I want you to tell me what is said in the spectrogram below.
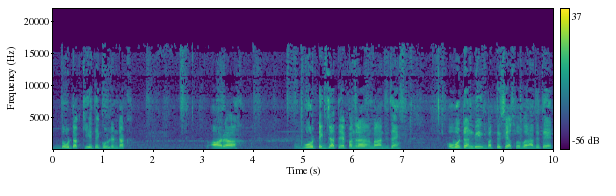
दो डक किए थे गोल्डन डक और वो टिक जाते हैं, पंद्रह रन बना देते हैं। ओवर टर्न भी बत्तीस के आसपास बना देते हैं।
